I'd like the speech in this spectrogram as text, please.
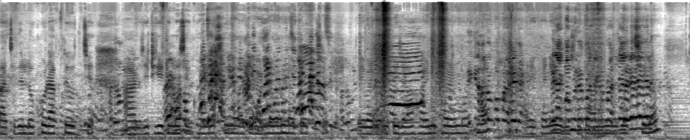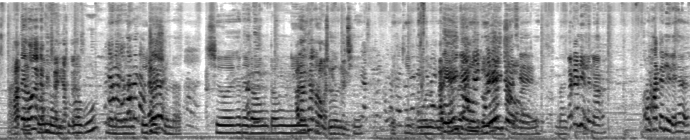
বাচ্চাদের লক্ষ্য রাখতে হচ্ছে। আর যে টিটু মাসে ঘরে ছিল, হয়তো রান্না বান্না করছে। এবারে দিতে যাওয়া হয়নি ঘরের মধ্যে। আর এখানে আনন্দ করছিলাম আর তখন নন্টুবাবু মানে আমার সেও এখানে রং টং নিয়ে চলছে। কি বলব? হাতে নিলে হ্যাঁ।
